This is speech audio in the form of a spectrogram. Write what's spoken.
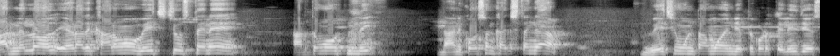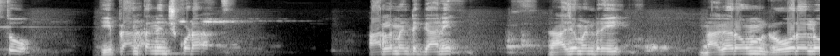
ఆరు నెలల్లో ఏడాది కాలము వేచి చూస్తేనే అర్థమవుతుంది. దానికోసం ఖచ్చితంగా వేచి ఉంటాము అని చెప్పి కూడా తెలియజేస్తూ ఈ ప్రాంతం నుంచి కూడా పార్లమెంట్కి కానీ రాజమండ్రి నగరం రూరల్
